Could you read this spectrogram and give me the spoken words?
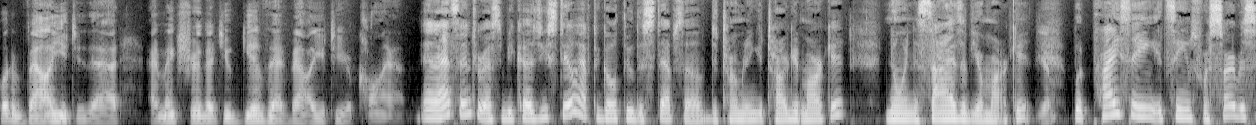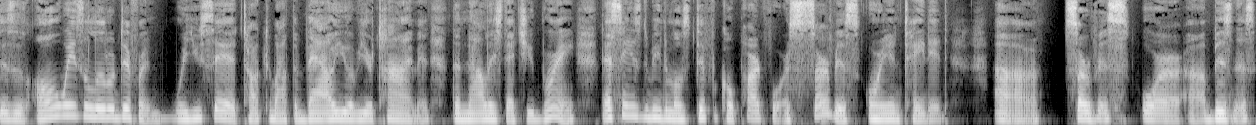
Put a value to that and make sure that you give that value to your client. And that's interesting because you still have to go through the steps of determining your target market, knowing the size of your market. Yep. But pricing, it seems for services is always a little different where you said, talked about the value of your time and the knowledge that you bring. That seems to be the most difficult part for a service orientated, uh, service or uh, business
